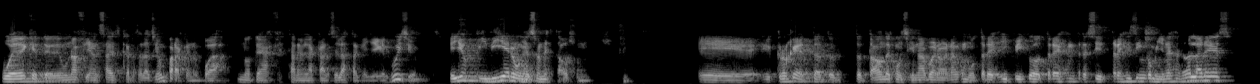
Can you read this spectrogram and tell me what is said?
puede que te dé una fianza de escarcelación para que no, puedas, no tengas que estar en la cárcel hasta que llegue el juicio. Ellos pidieron eso en Estados Unidos. Eh, creo que trataron de consignar, bueno, eran como tres y pico, tres entre tres y cinco millones de dólares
